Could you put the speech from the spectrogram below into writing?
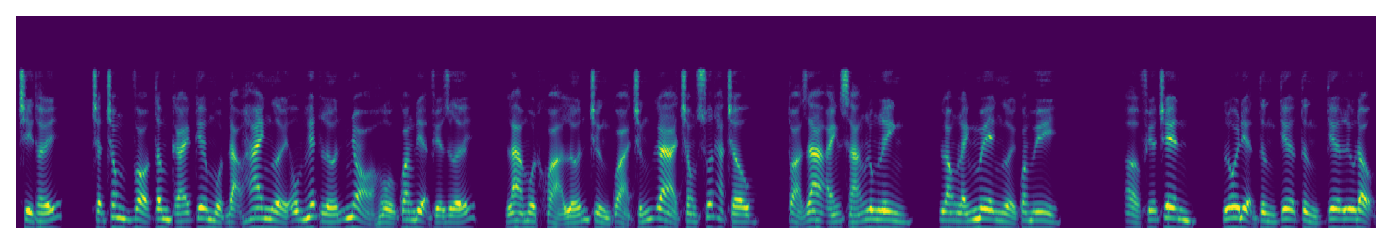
Chỉ thấy, trận trong vỏ tâm cái kia một đạo hai người ôm hết lớn nhỏ hồ quang điện phía dưới, là một khỏa lớn chừng quả trứng gà trong suốt hạt châu, tỏa ra ánh sáng lung linh, long lánh mê người quang huy. Ở phía trên, lôi điện từng tia từng tia lưu động,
